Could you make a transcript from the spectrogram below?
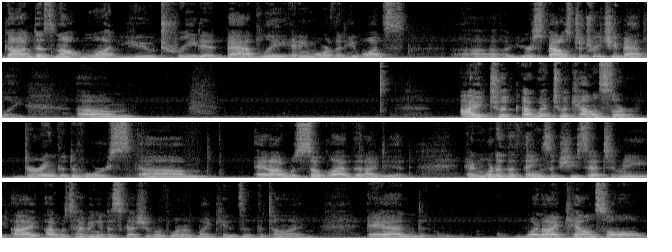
God does not want you treated badly any more than He wants uh, your spouse to treat you badly. Um, I took I went to a counselor during the divorce, um, and I was so glad that I did. And one of the things that she said to me, I, I was having a discussion with one of my kids at the time, and when I counsel,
